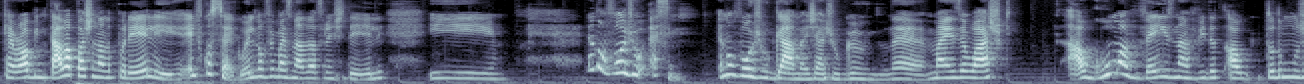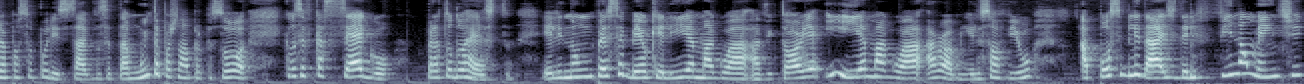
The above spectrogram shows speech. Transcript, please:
que a Robin estava apaixonada por ele, ele ficou cego. Ele não viu mais nada na frente dele. E. Eu não vou. Ju assim, eu não vou julgar, mas já julgando, né? Mas eu acho que alguma vez na vida todo mundo já passou por isso, sabe? Você tá muito apaixonado por pessoa que você fica cego para todo o resto. Ele não percebeu que ele ia magoar a Victoria e ia magoar a Robin. Ele só viu a possibilidade dele finalmente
